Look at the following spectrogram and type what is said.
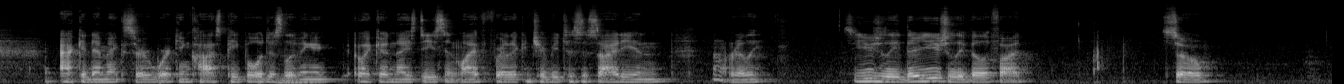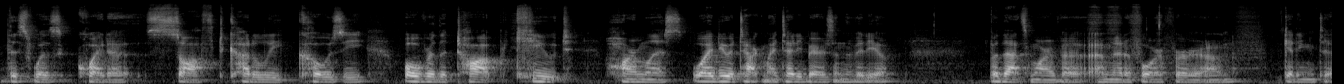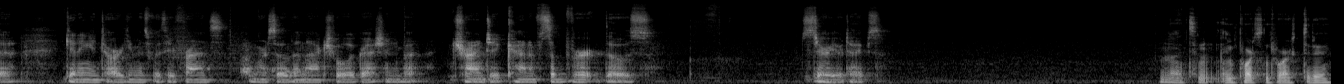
academics or working class people just mm-hmm. living a, like a nice decent life where they contribute to society and not really it's usually they're usually vilified so this was quite a soft, cuddly, cozy, over the top, cute, harmless. Well, I do attack my teddy bears in the video, but that's more of a, a metaphor for um, getting into getting into arguments with your friends more so than actual aggression, but trying to kind of subvert those stereotypes. No, it's an important work to do.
